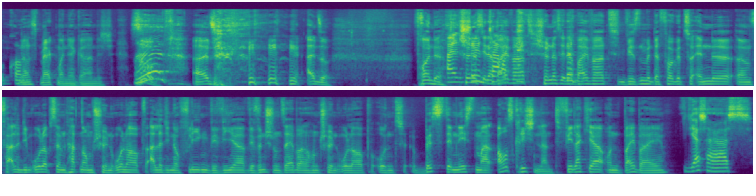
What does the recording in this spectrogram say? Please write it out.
bekommen. Das merkt man ja gar nicht. So, Was? also, also, Freunde, Einen schön, dass ihr dabei Tag. wart. Schön, dass ihr dabei wart. Wir sind mit der Folge zu Ende. Ähm, Für alle, die im Urlaub sind, hatten noch einen schönen Urlaub. Alle, die noch fliegen, wie wir. Wir wünschen uns selber noch einen schönen Urlaub und bis demnächst mal aus Griechenland. Philakia und bye bye. Yes.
